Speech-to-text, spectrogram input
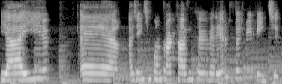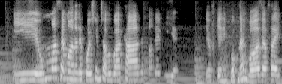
E aí é, a gente encontrou a casa em fevereiro de 2020. E uma semana depois que a gente alugou a casa, pandemia. Eu fiquei um pouco nervosa. Eu falei,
